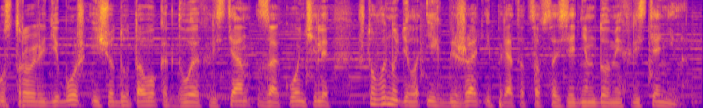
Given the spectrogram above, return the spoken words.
устроили дебош еще до того, как двое христиан закончили, что вынудило их бежать и прятаться в соседнем доме христианина –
